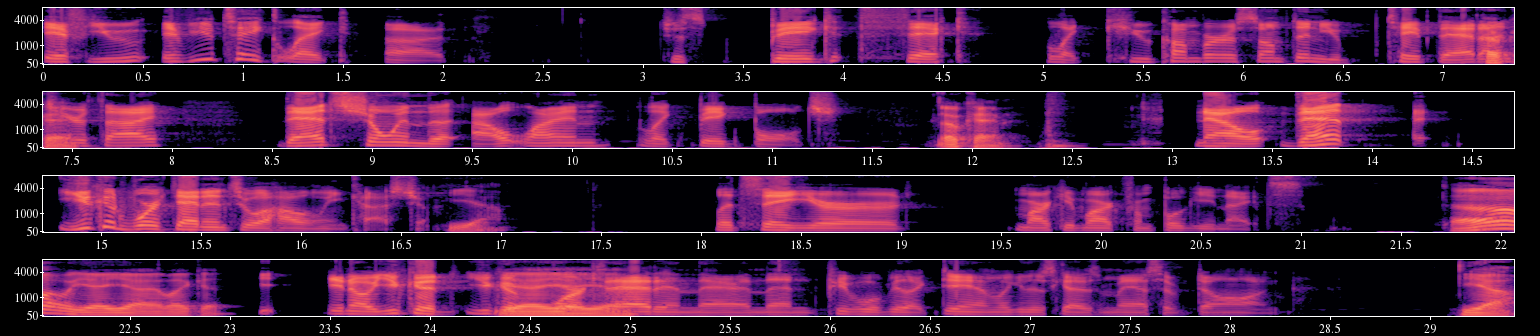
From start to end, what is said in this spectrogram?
if you if you take like uh just big thick like cucumber or something, you tape that onto Okay. your thigh, that's showing the outline like big bulge. Okay. Now that you could work that into a Halloween costume. Yeah. Let's say you're Marky Mark from Boogie Nights. Oh yeah, yeah, I like it. Y- You know, you could you could Yeah, yeah, work yeah. that in there, and then people would be like, "Damn, look at this guy's massive dong." Yeah.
